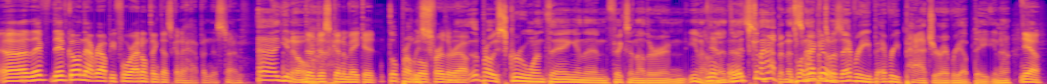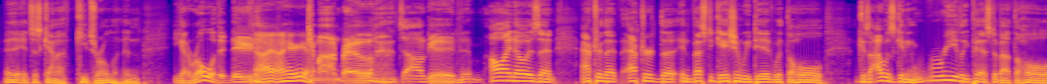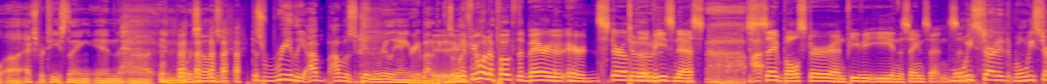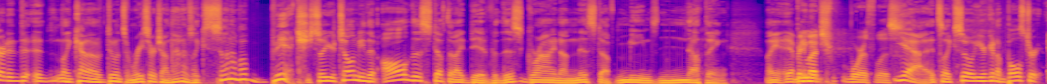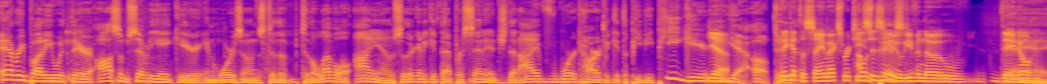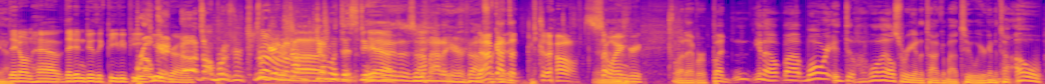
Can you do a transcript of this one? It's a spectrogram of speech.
uh, they've they've gone that route before. I don't think that's going to happen this time. Uh, you know, They're just going to make it they'll probably a little further out. They'll probably screw one thing and then fix another, and you know Yeah, that, that's- it's going to happen. That's, that's what the way it happens with every every patch or every update. You know, Yeah, it, it just kind of keeps rolling, and you got to roll with it, dude. I, I hear you. Come on, bro. It's all good. All I know is that after that, after the investigation we did with the whole, because I was getting really pissed about the whole uh, expertise thing in uh, in war zones. Just really, I, I was getting really angry about it because I'm if like, you want to poke the bear or stir up the bee's nest, just say bolster and PVE in the same sentence. when and- we started when we started uh, like kind of doing some research on that i was like son of a bitch so you're telling me that all this stuff that i did for this grind on this stuff means nothing Like I Pretty mean, much worthless. Yeah, it's like so you're going to bolster everybody with their awesome 78 gear in war zones to the to the level I am, so they're going to get that percentage that I've worked hard to get the PvP gear. Yeah. yeah. Oh, dude, they get the same expertise as you, even though they Yeah, don't. yeah, yeah. They don't have. They didn't do the PvP gear broken. grind. Oh, it's all broken. It. I'm done with this. Yeah. I'm out of here. Oh, I've got forget the. it. Oh, so angry. whatever. But you know, uh, what were what else were we going to talk about too? We were going to talk. Oh,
